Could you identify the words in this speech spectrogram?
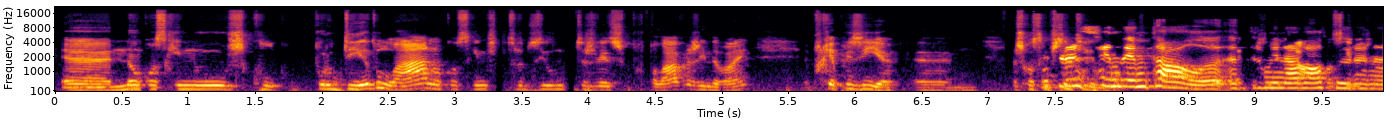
Uh, não conseguimos pôr o dedo lá, não conseguimos traduzi-lo muitas vezes por palavras, ainda bem, porque é poesia. Mas conseguimos é transcendental a determinada altura, não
